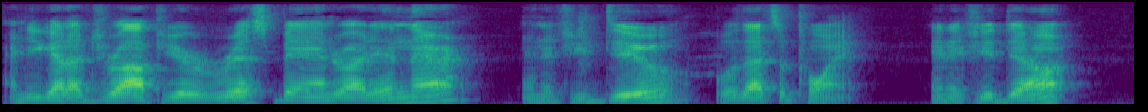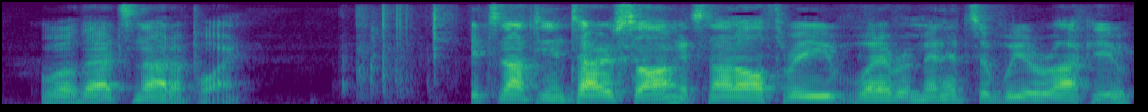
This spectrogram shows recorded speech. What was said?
and you got to drop your wristband right in there and if you do, well, that's a point. And if you don't, well, that's not a point. It's not the entire song. It's not all three, whatever minutes of We Will Rock You.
